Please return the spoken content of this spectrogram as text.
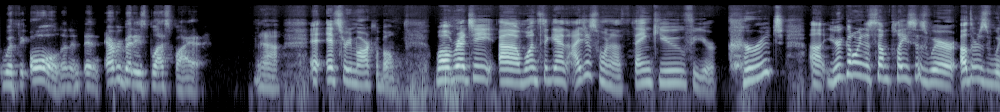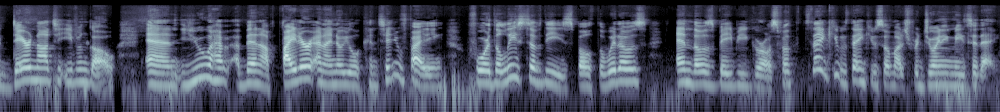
with the old, and, and everybody's blessed by it. Yeah, it's remarkable. Well, Reggie, uh, once again, I just want to thank you for your courage. Uh, you're going to some places where others would dare not to even go. And you have been a fighter, and I know you'll continue fighting for the least of these, both the widows and those baby girls. So thank you. Thank you so much for joining me today.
